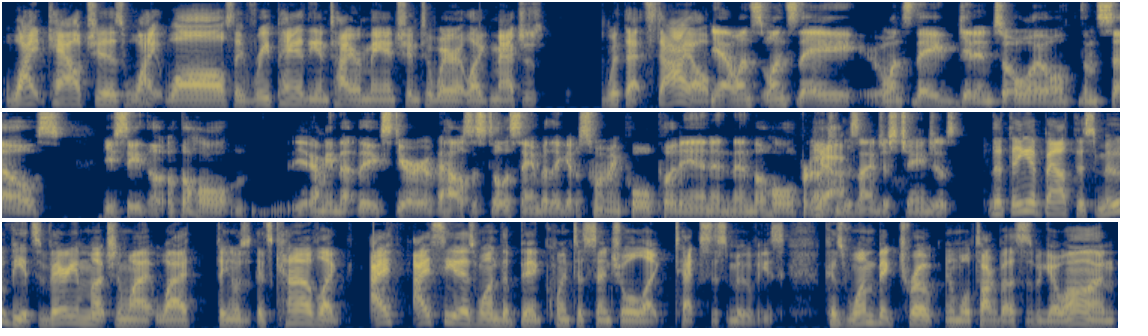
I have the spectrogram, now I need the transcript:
white couches white walls. They've repainted the entire mansion to where it like matches with that style. Yeah, once once they once they get into oil themselves, you see the the whole. I mean, that the exterior of the house is still the same, but they get a swimming pool put in, and then the whole production yeah. design just changes. The thing about this movie, it's very much, and why why I think it was, it's kind of like I I see it as one of the big quintessential like Texas movies because one big trope, and we'll talk about this as we go on,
